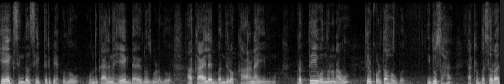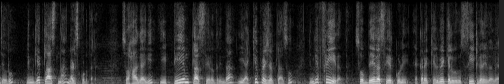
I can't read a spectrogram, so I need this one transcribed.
ಹೇಗೆ ಸಿಂಗಲ್ ಸೀಟ್ ಥೆರಪಿ ಹಾಕೋದು, ಒಂದು ಕಾಯಿಲೆನ ಹೇಗೆ ಡಯಾಗ್ನೋಸ್ ಮಾಡೋದು, ಆ ಕಾಯಿಲೆ ಬಂದಿರೋ ಕಾರಣ ಏನು ಪ್ರತಿಯೊಂದನ್ನು ನಾವು ತಿಳ್ಕೊಳ್ತಾ ಹೋಗ್ಬೋದು. ಇದು ಸಹ ಡಾಕ್ಟರ್ ಬಸವರಾಜ್ ಅವರು ನಿಮಗೆ ಕ್ಲಾಸ್ನ ನಡೆಸ್ಕೊಡ್ತಾರೆ. ಸೊ ಹಾಗಾಗಿ ಈ ಟಿ ಎಂ ಕ್ಲಾಸ್ ಸೇರೋದ್ರಿಂದ ಈ ಅಕ್ಯುಪ್ರೆಷರ್ ಕ್ಲಾಸು ನಿಮಗೆ ಫ್ರೀ ಇರುತ್ತೆ. ಸೊ ಬೇಗ ಸೇರ್ಕೊಳ್ಳಿ, ಯಾಕಂದರೆ ಕೆಲವೇ ಕೆಲವು ಸೀಟ್ಗಳಿದ್ದಾವೆ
